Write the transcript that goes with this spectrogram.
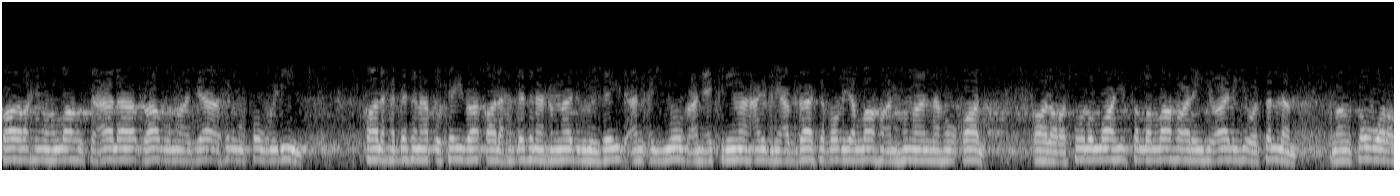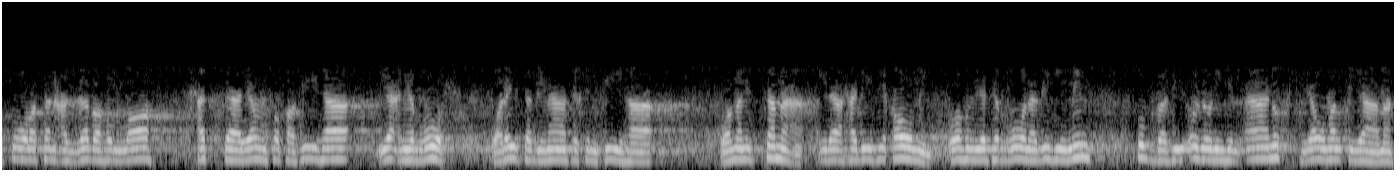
قال رحمه الله تعالى باب ما جاء في المصورين. قال حدثنا قتيبة قال حدثنا حماد بن زيد عن أيوب عن عكرمة عن ابن عباس رضي الله عنهما أنه قال قال رسول الله صلى الله عليه وآله وسلم من صور صورة عذبه الله حتى ينفخ فيها يعني الروح وليس بنافخ فيها. ومن استمع إلى حديث قوم وهم يفرون به منه صب في أذنه الآنك يوم القيامة.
